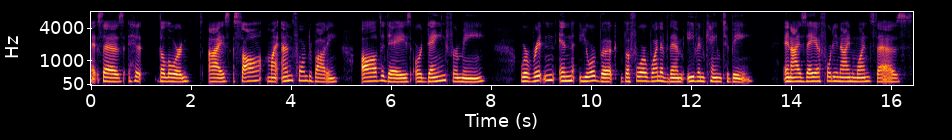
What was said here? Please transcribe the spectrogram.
It says, The Lord's eyes saw my unformed body all the days ordained for me were written in your book before one of them even came to be. In Isaiah 49 1 says,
